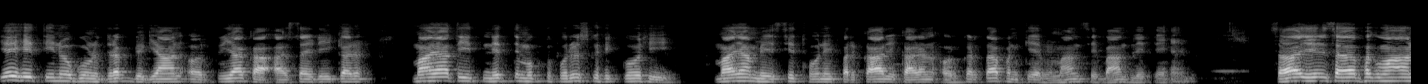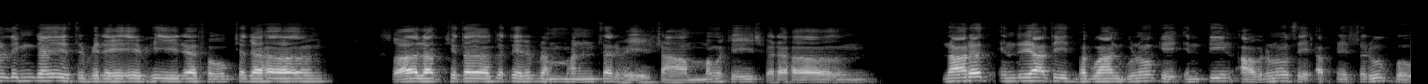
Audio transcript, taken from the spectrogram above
ये ही तीनों गुण द्रव्य ज्ञान और क्रिया का आश्रय लेकर मायातीत नित्य मुक्त पुरुष को ही माया में स्थित होने पर कार्य कारण और कर्तापन के अभिमान से बाँध लेते हैं। स ये स भगवान लिंग त्रिभिरेभिरथोक्षज स्वलक्षित गतिर्ब्रह्मण सर्वेशा मम चेश्वर। नारद, इंद्रियातीत भगवान गुणों के इन तीन आवरणों से अपने स्वरूप को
